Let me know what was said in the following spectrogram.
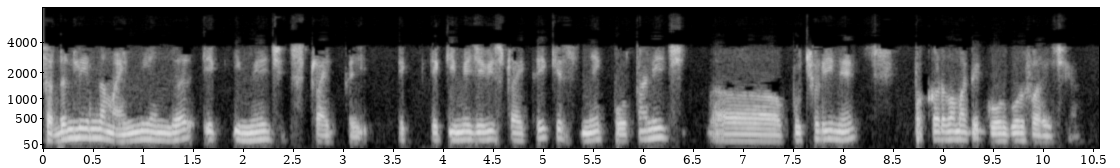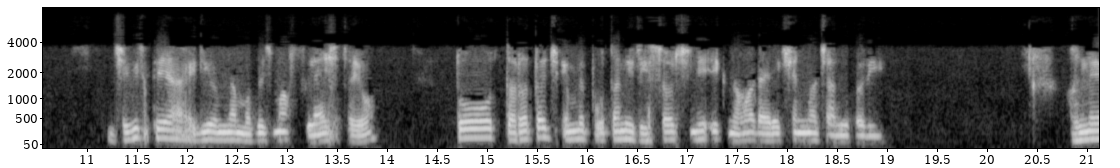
સડનલી એમના માઇન્ડની અંદર એક ઇમેજ સ્ટ્રાઇક થઈ. એક એક ઇમેજ એવી સ્ટ્રાઇક થઈ કે સ્નેક પોતાની જ પૂંછડીને પકડવા માટે ગોળ ગોળ ફરે છે. જેવી રીતે આ આઈડિયો એમના મગજમાં ફ્લેશ થયો, તો તરત જ એમણે પોતાની રિસર્ચને એક નવા ડાયરેક્શનમાં ચાલુ કરી. અને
